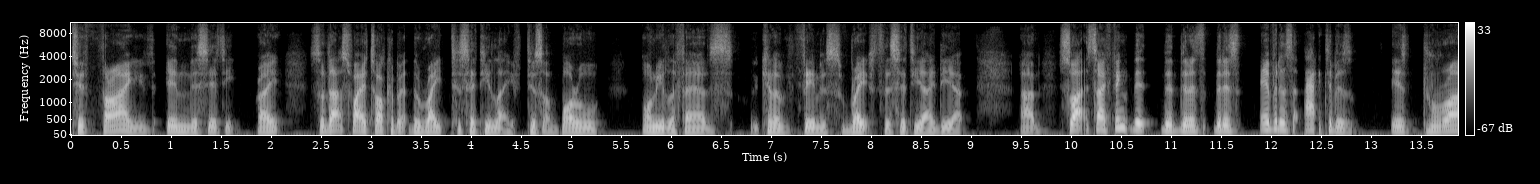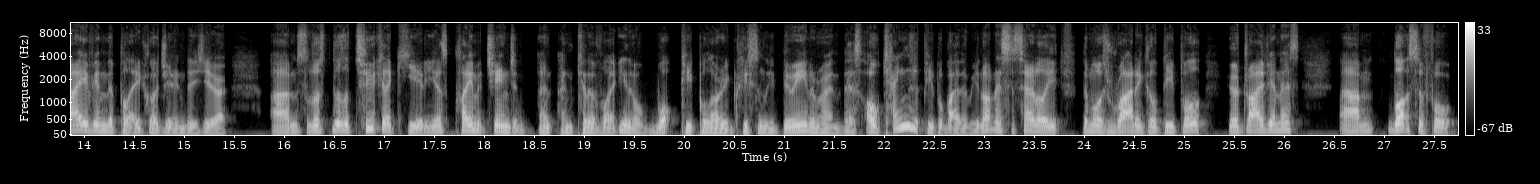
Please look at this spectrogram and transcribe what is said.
to thrive in the city, right? So that's why I talk about the right to city life, to sort of borrow Henri Lefebvre's kind of famous right to the city idea. Um, so, so I think that, that there is there is evidence that activism is driving the political agenda here, um, so those, those are two kind of key areas: climate change and, and, and, kind of like you know what people are increasingly doing around this. All kinds of people, by the way, not necessarily the most radical people who are driving this. Um, lots of folk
